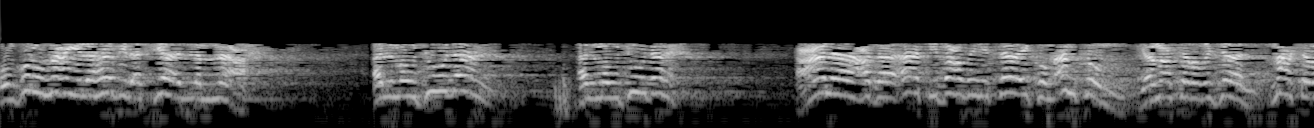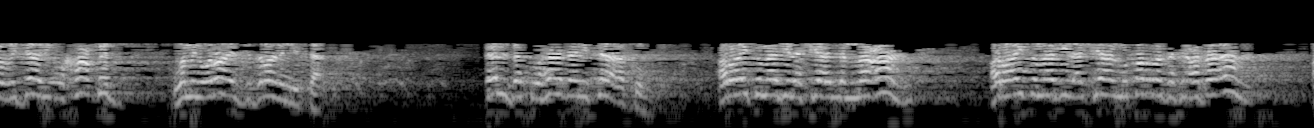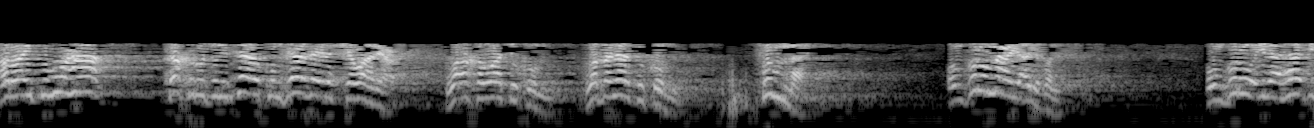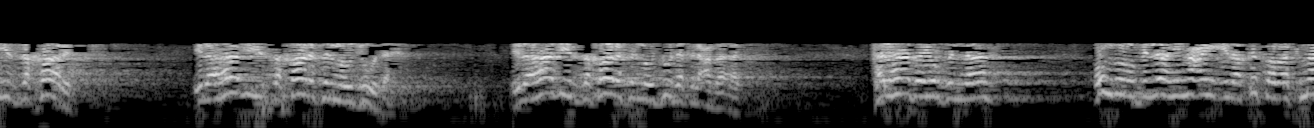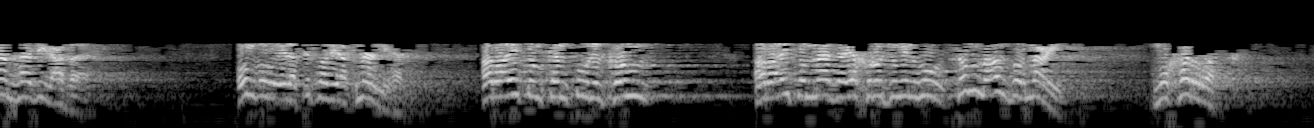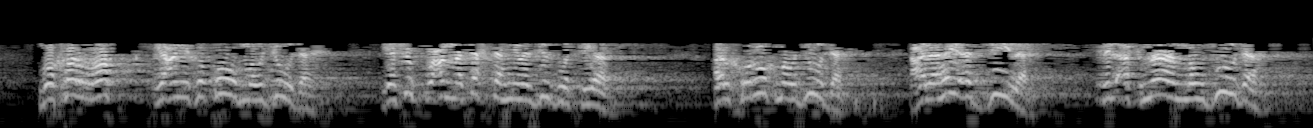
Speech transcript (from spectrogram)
انظروا معي إلى هذه الأشياء اللماعة. الموجودة الموجودة على عباءات بعض نسائكم أنتم يا معشر الرجال معشر الرجال أخاطب ومن وراء الجدران النساء. تلبس هذا نساءكم. أرأيتم هذه الأشياء اللماعة؟ أرأيتم هذه الأشياء المطرزة في العباءة؟ أرأيتموها؟ تخرج نساءكم بهذا إلى الشوارع وأخواتكم وبناتكم. ثم انظروا معي أيضا. انظروا إلى هذه الزخارف إلى هذه الزخارف الموجودة إلى هذه الزخارف الموجودة في العباءات. هل هذا يرضي الله؟ انظروا بالله معي إلى قصر أكمام هذه العباءة انظروا إلى قصر أكمامها. أرأيتم كم طول الكم؟ أرأيتم ماذا يخرج منه؟ ثم انظر معي. مخرق. مخرق. يعني ثقوب موجودة يشف عما تحته من الجلد والثياب. الخروق موجودة على هيئة زينة في الأكمام موجودة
